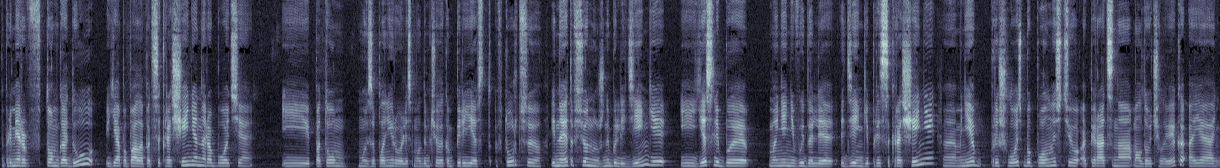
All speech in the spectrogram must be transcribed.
Например, в том году я попала под сокращение на работе, и потом мы запланировали с молодым человеком переезд в Турцию, и на это все нужны были деньги. И если бы мне не выдали деньги при сокращении, э, мне пришлось бы полностью опираться на молодого человека, а я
